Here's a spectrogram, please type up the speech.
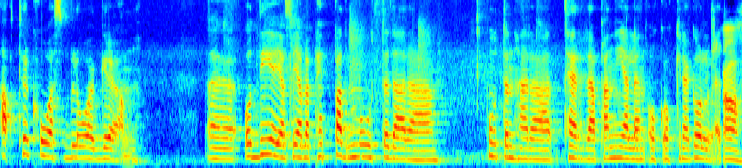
ja, turkosblå grön. Uh, och det är jag så jävla peppad mot det där uh, mot den här äh, Terra-panelen och Ocra-golvet. Ja,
